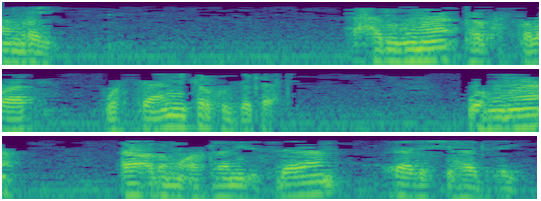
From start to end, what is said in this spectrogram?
أمرين. أحدهما ترك الصلاة والثاني ترك الزكاة. وهما أعظم أركان الإسلام بعد الشهادتين.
